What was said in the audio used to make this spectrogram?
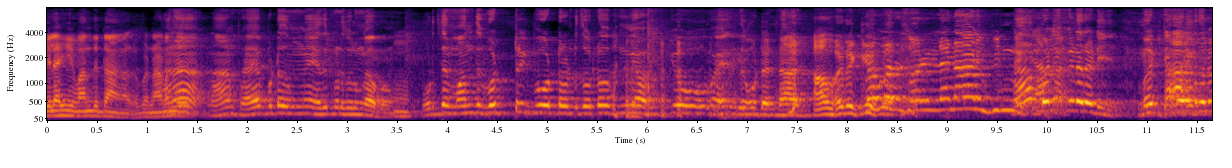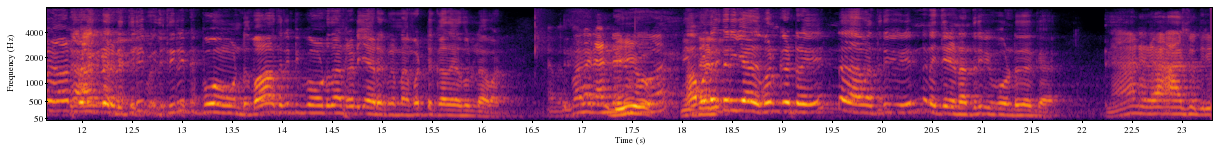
விலகி வந்துட்டாங்க. இப்போ நடந்து நான் பயப்பட்டது உண்மையா எதுக்குன்னு சொல்லுங்க அப்போ? ஒருத்தன் வந்து வெற்றி போட்டோன்னு சொல்ல ஐயோ பயந்து விட்டேன் நான். அவனுக்கு. சொல்ல நானும் பின்ன. நான் வெளிக்கிடறடி வெட்டி போடுறதுல நான் வெளிக்கிடறடி திருப்பி திருப்பி போக உண்டு வா திருப்பி போக உண்டு தான் ரெடியா இருக்கிறேன் நான். வெட்டு கதையை சொல்ல அவன். அவனுக்கு தெரியாது. என்ன அவன் திருப்பி என்ன நினைச்சேன் நான் திருப்பி போக கேட்க? நான் ஆஸ்பத்திரி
